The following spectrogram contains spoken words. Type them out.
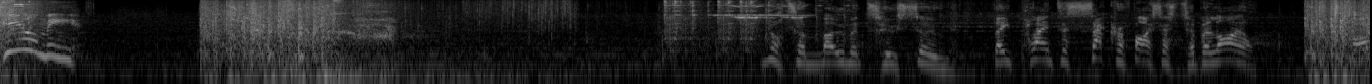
Heal me. Not a moment too soon. They plan to sacrifice us to Belial. Fire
